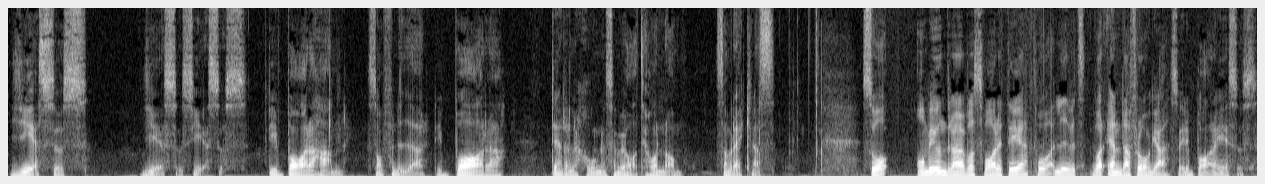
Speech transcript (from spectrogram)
Jesus, Jesus, Jesus. Det är bara han som förnyar. Det är bara den relationen som vi har till honom som räknas. Så om vi undrar vad svaret är på livets varenda fråga så är det bara Jesus.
